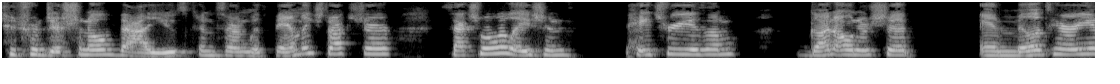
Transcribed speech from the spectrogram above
to traditional values concerned with family structure, sexual relations, patriotism, gun ownership, and military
